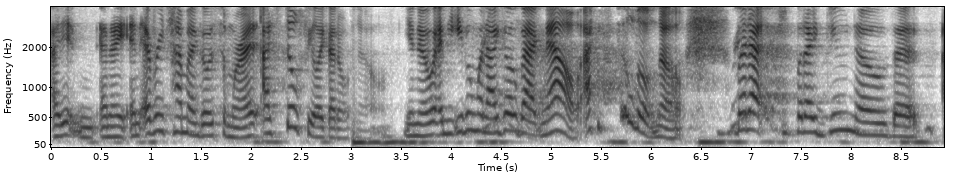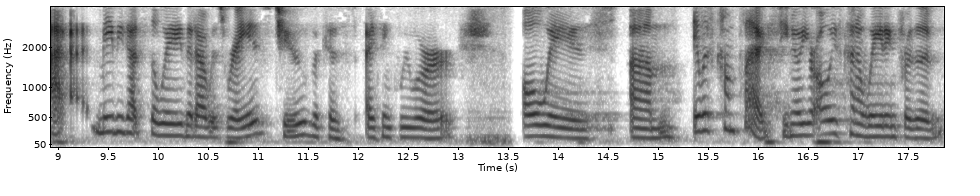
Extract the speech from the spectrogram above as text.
i didn't and i and every time i go somewhere i, I still feel like i don't know you know? And even when i go back now i still don't know. But i but i do know that I, maybe that's the way that i was raised too because i think we were always um, it was complex. You know you're always kind of waiting for the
